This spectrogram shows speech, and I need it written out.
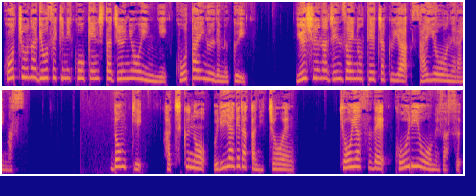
好調な業績に貢献した従業員に高待遇で報い、優秀な人材の定着や採用を狙います。ドンキ、破竹の売上高2兆円、強安で小売王を目指す。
